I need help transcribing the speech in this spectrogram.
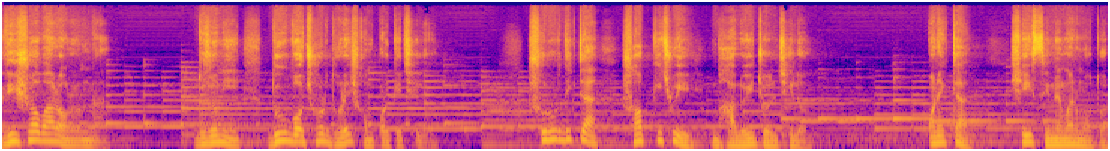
ঋষভ আর অনন্যা দুজনই দু বছর ধরে সম্পর্কে ছিল। শুরুর দিকটা সব কিছুই ভালোই চলছিল। অনেকটা সেই সিনেমার মতন।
